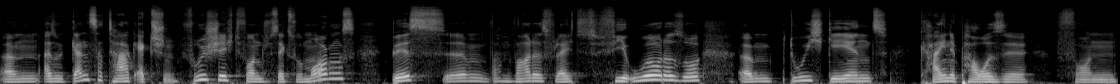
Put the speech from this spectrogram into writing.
Ähm, also ganzer Tag Action. Frühschicht von 6 Uhr morgens bis, ähm, wann war das, vielleicht 4 Uhr oder so, ähm, durchgehend keine Pause von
